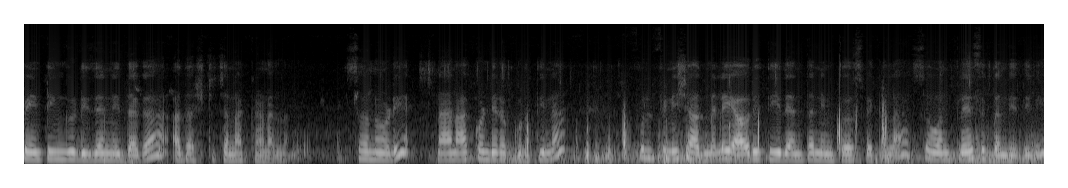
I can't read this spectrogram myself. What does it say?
ಪೇಂಟಿಂಗು ಡಿಸೈನ್ ಇದ್ದಾಗ ಅದು ಅಷ್ಟು ಚೆನ್ನಾಗಿ ಕಾಣಲ್ಲ. ಸೊ ನೋಡಿ, ನಾನು ಹಾಕ್ಕೊಂಡಿರೋ ಕುರ್ತಿನ ಫುಲ್ ಫಿನಿಶ್ ಆದಮೇಲೆ ಯಾವ ರೀತಿ ಇದೆ ಅಂತ ನಿಮ್ಗೆ ತೋರಿಸ್ಬೇಕಲ್ಲ? ಸೊ ಒಂದು ಪ್ಲೇಸಿಗೆ ಬಂದಿದ್ದೀವಿ.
